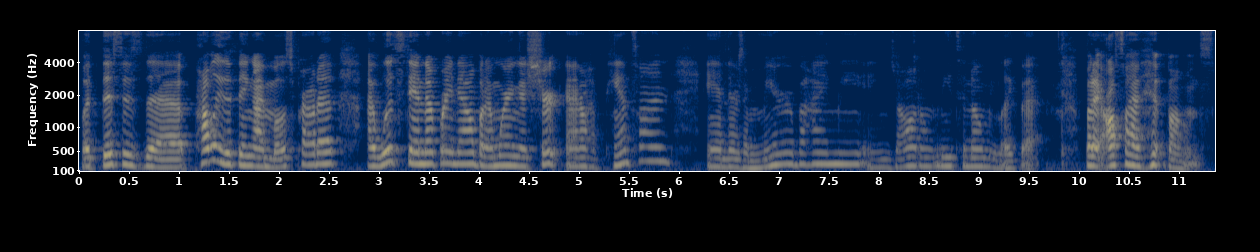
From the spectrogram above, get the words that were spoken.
But this is the probably the thing I'm most proud of. I would stand up right now, but I'm wearing a shirt and I don't have pants on and there's a mirror behind me and y'all don't need to know me like that. But I also have hip bones.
